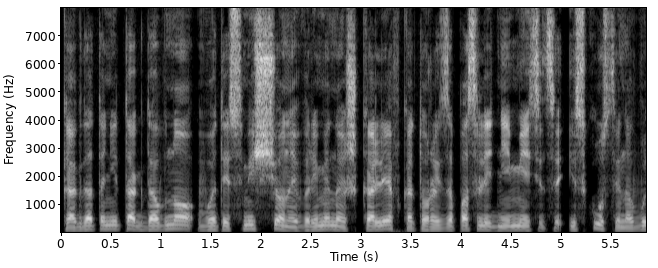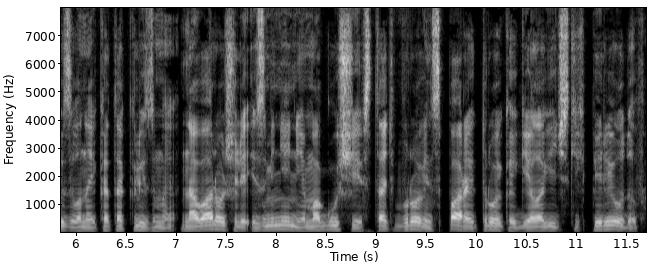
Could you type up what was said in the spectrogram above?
Когда-то не так давно в этой смещенной временной шкале, в которой за последние месяцы искусственно вызванные катаклизмы наворочили изменения, могущие встать вровень с парой-тройкой геологических периодов,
